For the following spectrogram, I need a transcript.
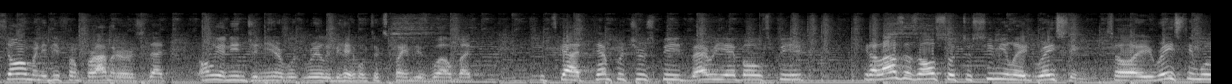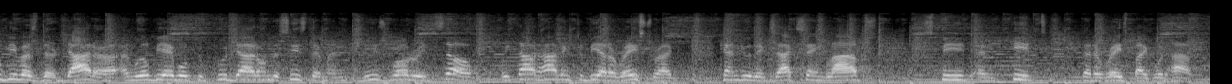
so many different parameters that only an engineer would really be able to explain this well, but it's got temperature speed, variable speed. It allows us also to simulate racing. So a race team will give us their data and we'll be able to put that on the system and this rotor itself, without having to be at a racetrack, can do the exact same laps, speed and heat that a race bike would have.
